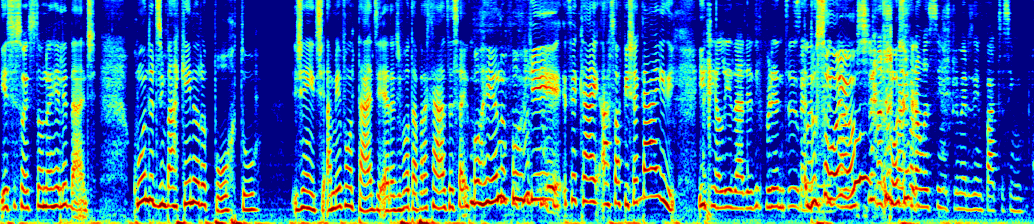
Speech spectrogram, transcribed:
e esse sonho se tornou realidade. Quando eu desembarquei no aeroporto, gente, a minha vontade era de voltar pra casa e sair correndo, porque você cai, a sua ficha cai. E A realidade é diferente do sonho. Mas quais foram assim os primeiros impactos assim, "Pô,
